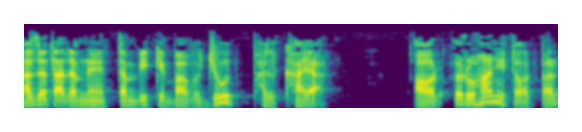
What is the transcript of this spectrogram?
حضرت آدم نے تمبی کے باوجود پھل کھایا۔ اور روحانی طور پر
